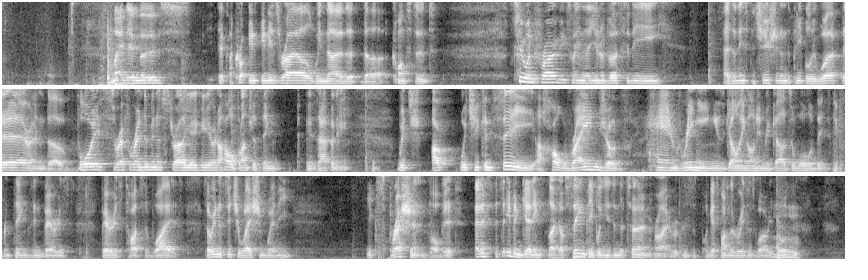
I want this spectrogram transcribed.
made their moves in, in Israel. We know that the constant to and fro between the university as an institution and the people who work there, and the voice referendum in Australia here, and a whole bunch of things is happening, which are, which you can see a whole range of hand wringing is going on in regards to all of these different things in various various types of ways. So in a situation where the expression of it, and it's, it's even getting like I've seen people using the term right. This is I guess one of the reasons why we thought mm.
